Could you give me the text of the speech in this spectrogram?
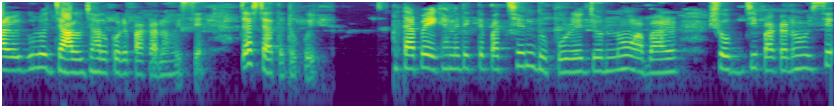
আর ওইগুলো জাল ঝাল করে পাকানো হয়েছে জাস্ট এতটুকুই। তারপর এখানে দেখতে পাচ্ছেন দুপুরের জন্য আবার সবজি পাকানো হয়েছে।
